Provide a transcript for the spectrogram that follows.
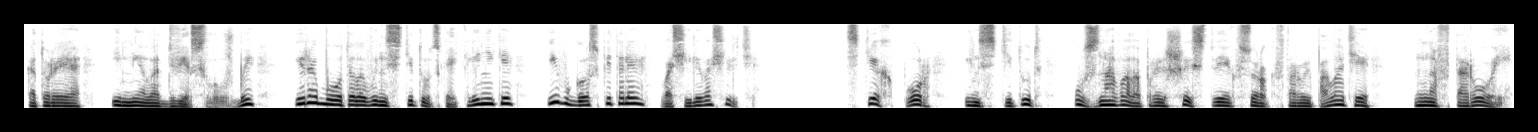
которая имела две службы и работала в институтской клинике и в госпитале Василия Васильевича. С тех пор институт узнавал о происшествиях в 42-й палате на второй,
